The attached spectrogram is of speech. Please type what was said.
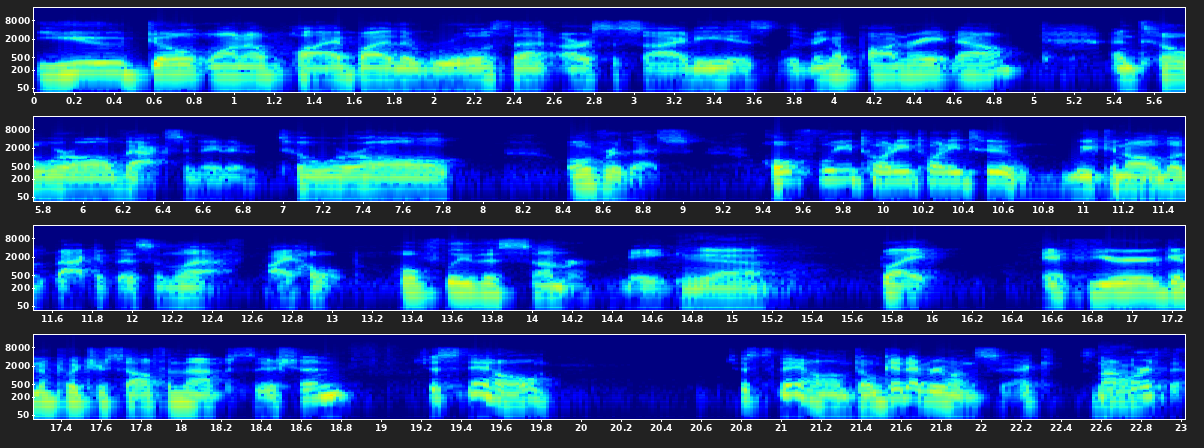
you don't want to apply by the rules that our society is living upon right now, until we're all vaccinated, until we're all over this, hopefully 2022, we can all Mhm. look back at this and laugh. I hope. Hopefully this summer, maybe. Yeah. But if you're going to put yourself in that position, just stay home. Just stay home. Don't get everyone sick. It's not Yeah. worth it.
